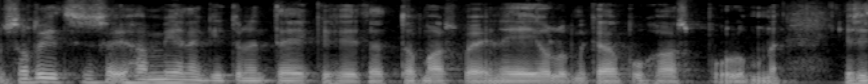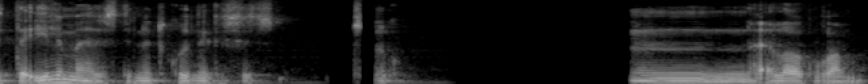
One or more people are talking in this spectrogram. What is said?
se oli itse asiassa ihan mielenkiintoinen teikki siitä, että Thomas Wayne ei ollut mikään puhas pulmunen. Ja sitten ilmeisesti nyt kuitenkin siis mm, elokuvan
